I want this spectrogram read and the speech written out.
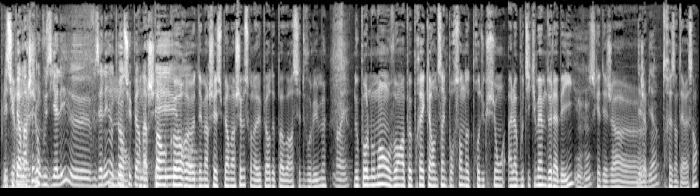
plaisir. à la supermarchés, donc vous y allez, euh, vous allez un peu en supermarché. On n'a pas encore en- euh, démarché les supermarchés parce qu'on avait peur de pas avoir assez de volume. Ouais. Nous, pour le moment, on vend à peu près 45% de notre production à la boutique même de l'abbaye, Mhm. ce qui est déjà, euh, Déjà bien. très intéressant.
